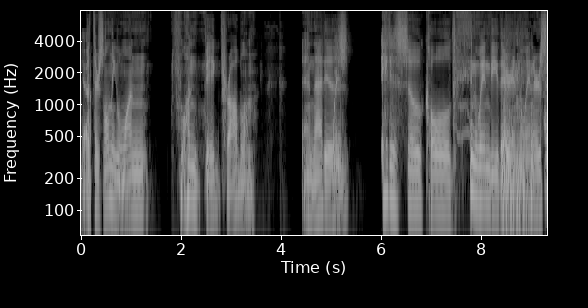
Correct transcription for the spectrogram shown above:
Yeah. But there's only mm-hmm. one one big problem, and that is Wind. it is so cold and windy there in the winters. I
